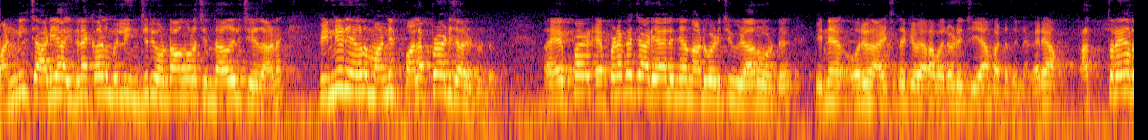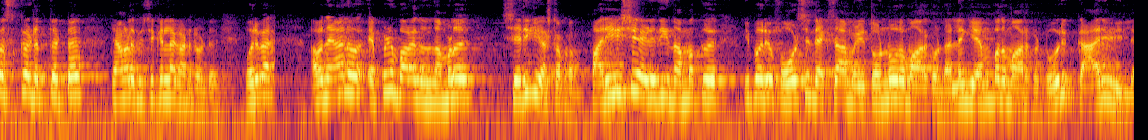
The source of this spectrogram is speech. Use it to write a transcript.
മണ്ണിൽ ചാടിയ ഇതിനേക്കാളും വലിയ ഇഞ്ചുറി ഉണ്ടാവുന്നുള്ള ചിന്താഗതിയിൽ ചെയ്തതാണ്. പിന്നീട് ഞങ്ങൾ മണ്ണിൽ പലപ്പോഴായിട്ട് ചാടിയിട്ടുണ്ട്. എപ്പോഴ എപ്പോഴൊക്കെ ചാടിയാലും ഞാൻ നടുവടിച്ച് വീഴാറുമുണ്ട്. പിന്നെ ഒരു ആഴ്ചത്തേക്ക് വേറെ പരിപാടിയും ചെയ്യാൻ പറ്റത്തില്ല. കാര്യം അത്രയും റിസ്ക് എടുത്തിട്ട് ഞങ്ങൾ ഫിസിക്കലിനെ കണ്ടിട്ടുണ്ട്. ഒരു അപ്പോൾ ഞാൻ എപ്പോഴും പറയുന്നത് നമ്മൾ ശരിക്കും കഷ്ടപ്പെടണം. പരീക്ഷ എഴുതി നമുക്ക് ഇപ്പോൾ ഒരു ഫോഴ്സിന്റെ എക്സാം എഴുതി തൊണ്ണൂറ് മാർക്കുണ്ട് അല്ലെങ്കിൽ എൺപത് മാർക്കുണ്ട് ഒരു കാര്യമില്ല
